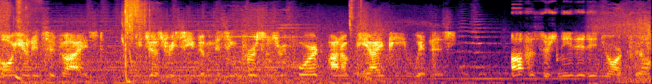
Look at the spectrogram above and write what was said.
All units advised. We just received a missing persons report on a VIP witness. Officers needed in Yorkville.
